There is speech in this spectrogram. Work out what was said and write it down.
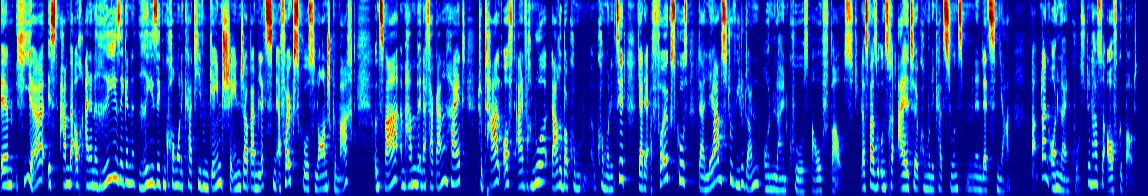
ähm, hier ist, haben wir auch einen riesigen, riesigen kommunikativen Gamechanger beim letzten Erfolgskurs-Launch gemacht. Und zwar ähm, haben wir in der Vergangenheit total oft einfach nur darüber kom kommuniziert, ja, der Erfolgskurs, da lernst du, wie du dann einen Online-Kurs aufbaust. Das war so unsere alte Kommunikation in den letzten Jahren. Ja, dein Online-Kurs, den hast du aufgebaut.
